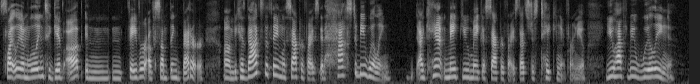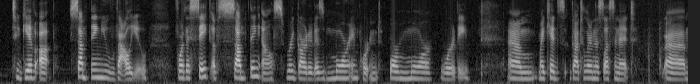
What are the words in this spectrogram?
slightly unwilling to give up in, in favor of something better. Um, because that's the thing with sacrifice, it has to be willing. I can't make you make a sacrifice, that's just taking it from you. You have to be willing to give up something you value for the sake of something else regarded as more important or more worthy. Um, my kids got to learn this lesson at uh,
